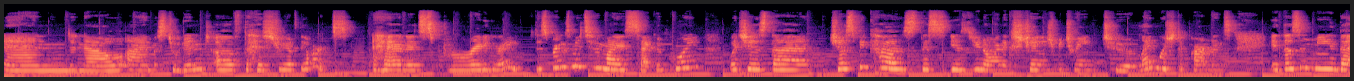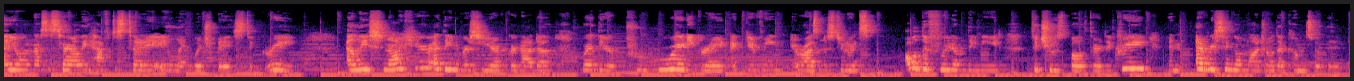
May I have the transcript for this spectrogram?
and now I'm a student of the history of the arts and it's pretty great. This brings me to my second point which is that just because this is you know an exchange between two language departments it doesn't mean that you'll necessarily have to study a language-based degree at least not here at the University of Granada where they're pretty great at giving Erasmus students all the freedom they need to choose both their degree and every single module that comes with it.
